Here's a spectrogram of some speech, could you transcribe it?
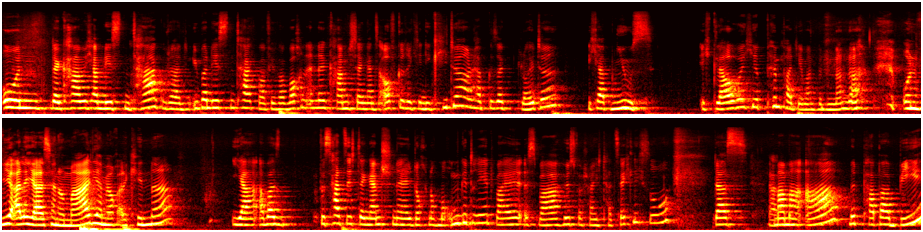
Und dann kam ich am nächsten Tag oder den übernächsten Tag, war auf jeden Fall Wochenende, kam ich dann ganz aufgeregt in die Kita und habe gesagt, Leute, ich habe News. Ich glaube, hier pimpert jemand miteinander. Und wir alle, ja, ist ja normal, die haben ja auch alle Kinder. Ja, aber das hat sich dann ganz schnell doch nochmal umgedreht, weil es war höchstwahrscheinlich tatsächlich so, dass ja. Mama A mit Papa B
